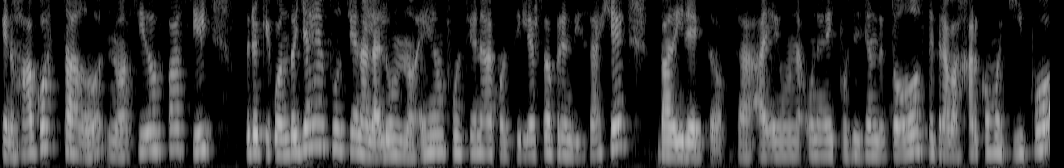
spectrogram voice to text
que nos ha costado, no ha sido fácil, pero que cuando ya es en función al alumno, es en función a conciliar su aprendizaje, va directo. O sea, hay una, disposición de todos de trabajar como equipo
